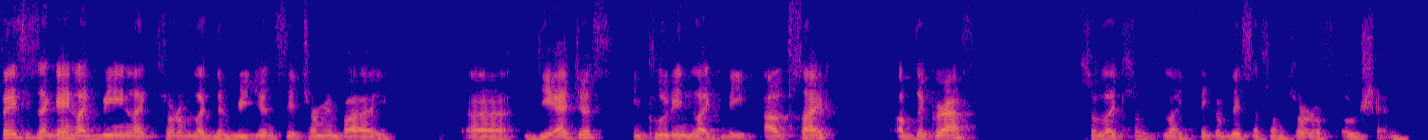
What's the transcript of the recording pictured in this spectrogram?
Faces again like being like sort of like the regions determined by uh, the edges including like the outside of the graph. So like some like think of this as some sort of ocean.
